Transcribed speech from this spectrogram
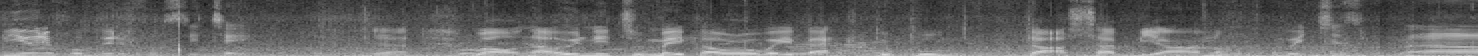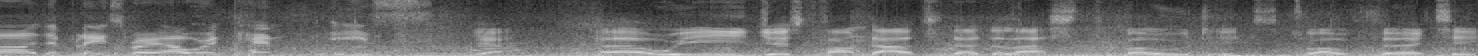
beautiful, beautiful city. Yeah. Well, now we need to make our way back to Punta Sabbioni. which is uh, the place where our camp is. Yeah. Uh, we just found out that the last boat is 12:30,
